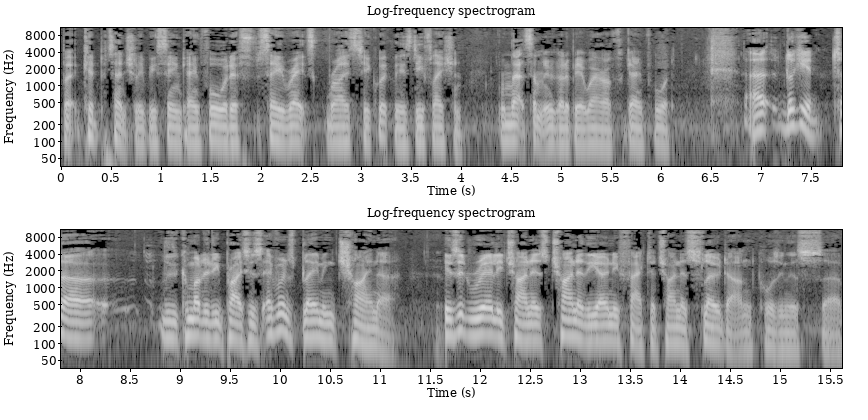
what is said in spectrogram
but could potentially be seen going forward if, say, rates rise too quickly, is deflation, and that's something we've got to be aware of going forward. Uh, looking at uh, the commodity prices, everyone's blaming China. Is it really China? Is China the only factor, China's slowdown, causing this uh,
